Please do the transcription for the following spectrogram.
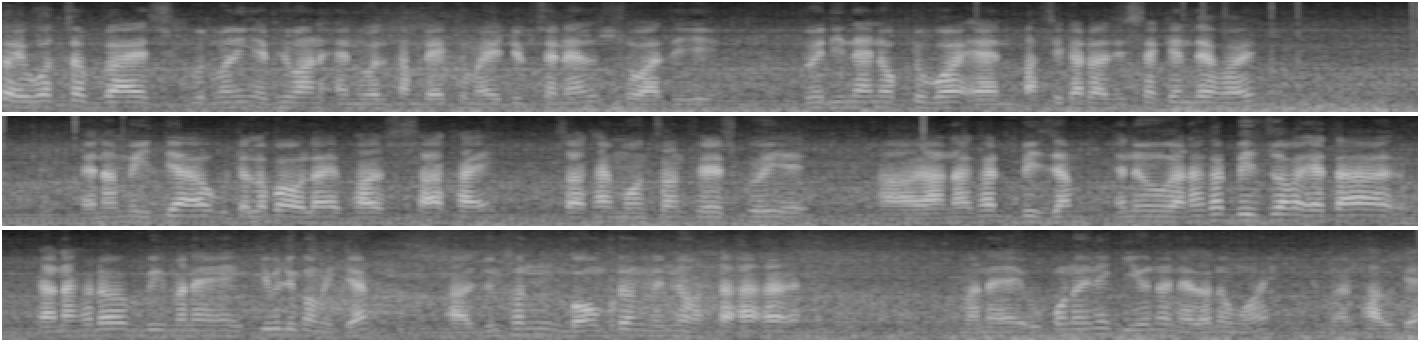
So hey, what's up guys? Good morning everyone and welcome back to my YouTube channel. So আজি 29 অক্টোবৰ এণ্ড পাচিঘাটৰ আজি ছেকেণ্ড ডে হয় এণ্ড আমি এতিয়া হোটেলৰ পৰা ওলাই ফাৰ্ষ্ট চাহ খাই চাহ খাই মন চন ফ্ৰেছ কৰি ৰাণাঘাট ব্ৰিজ যাম এনেও ৰাণাঘাট ব্ৰিজ যোৱা এটা ৰাণাঘাটৰ মানে কি বুলি ক'ম এতিয়া যোনখন ব্ৰহ্মপুত্ৰ নদী ন তাৰ মানে উপনৈ নে কি হয় নাজানো মই ইমান ভালকৈ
